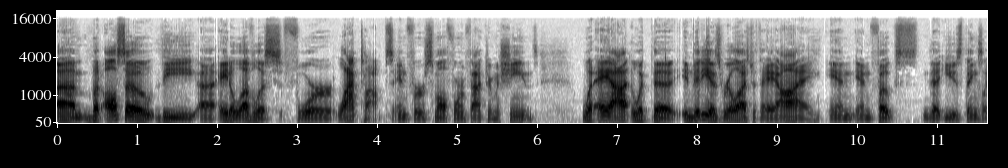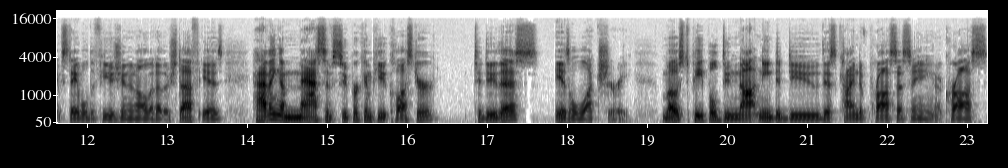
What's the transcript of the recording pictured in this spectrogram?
Um, but also the uh, Ada Lovelace for laptops and for small form factor machines. What AI, what the NVIDIA has realized with AI and and folks that use things like Stable Diffusion and all that other stuff is having a massive supercompute cluster to do this is a luxury. Most people do not need to do this kind of processing across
